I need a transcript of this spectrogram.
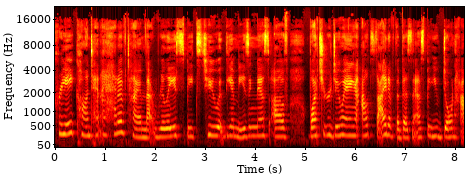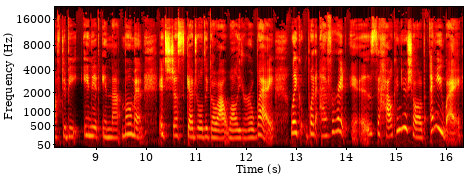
create content ahead of time that really speaks to the amazingness of what you're doing outside of the business, but you don't have to be in it in that moment. It's just scheduled to go out while you're away. Like, whatever it is, how can you show up anyway?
